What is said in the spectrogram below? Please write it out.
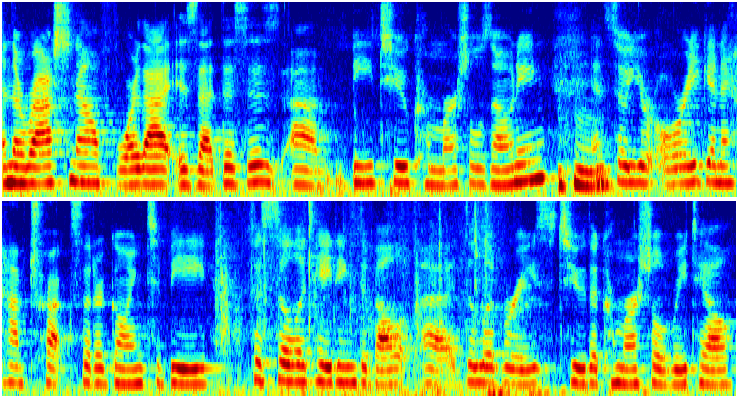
And the rationale for that is that this is um, B2 commercial zoning, and so you're already going to have trucks that are going to be facilitating develop, uh, deliveries to the commercial retail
